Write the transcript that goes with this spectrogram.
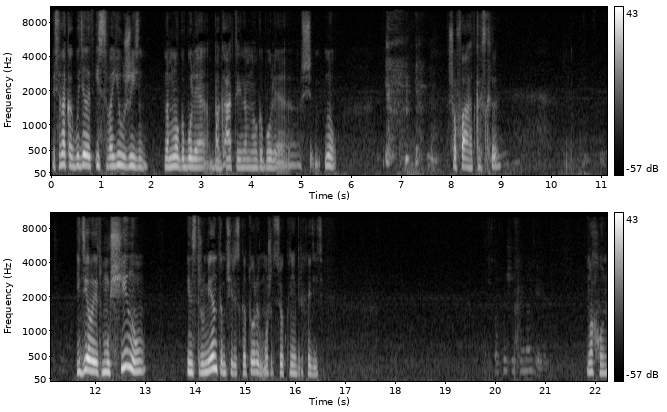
То есть она как бы делает и свою жизнь намного более богатой, намного более, ну, шофат, как сказать. И делает мужчину инструментом, через который может все к ней приходить. Нахон.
